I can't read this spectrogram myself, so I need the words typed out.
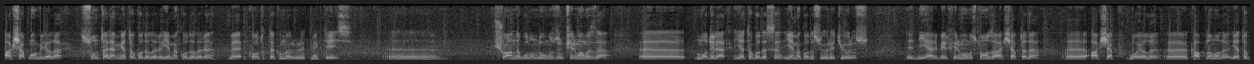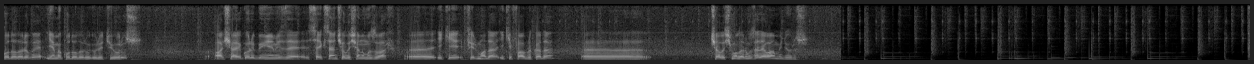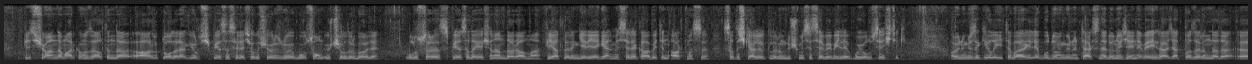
e, ahşap mobilyalar, suntalem yatak odaları, yemek odaları ve koltuk takımları üretmekteyiz. E, şu anda bulunduğumuz firmamızda e, modüler yatak odası, yemek odası üretiyoruz. E, Diğer bir firmamız Tonza Ahşap'ta da e, ahşap boyalı, e, kaplamalı yatak odaları ve yemek odaları üretiyoruz. Aşağı yukarı bünyemizde 80 çalışanımız var. E, iki firmada, iki fabrikada çalışmalarımıza devam ediyoruz. Biz şu anda markamız altında ağırlıklı olarak yurt dışı piyasasıyla çalışıyoruz ve bu son 3 yıldır böyle. Uluslararası piyasada yaşanan daralma, fiyatların geriye gelmesi, rekabetin artması, satış karlılıklarının düşmesi sebebiyle bu yolu seçtik. Önümüzdeki yıl itibariyle bu döngünün tersine döneceğini ve ihracat pazarında da e,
